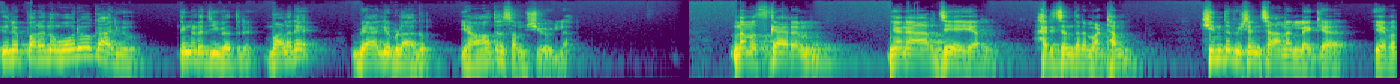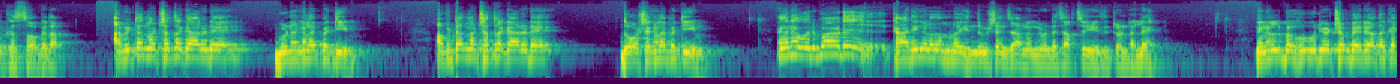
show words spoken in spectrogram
ഇതിൽ പറയുന്ന ഓരോ കാര്യവും നിങ്ങളുടെ ജീവിതത്തിൽ വളരെ വാല്യുബിളാകും യാതൊരു സംശയവുമില്ല നമസ്കാരം. ഞാൻ ആർ ജെ അയ്യർ ഹരിചന്ദ്ര മഠം ഹിന്ദു വിഷൻ ചാനലിലേക്ക് ഏവർക്ക് സ്വാഗതം. അവിട്ട നക്ഷത്രക്കാരുടെ ഗുണങ്ങളെപ്പറ്റിയും അവിട്ട നക്ഷത്രക്കാരുടെ ദോഷങ്ങളെപ്പറ്റിയും അങ്ങനെ ഒരുപാട് കാര്യങ്ങൾ നമ്മൾ ഹിന്ദു വിഷൻ ചാനലിലൂടെ ചർച്ച ചെയ്തിട്ടുണ്ട് അല്ലേ? നിങ്ങൾ ബഹുഭൂരിപക്ഷം പേരും അതൊക്കെ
